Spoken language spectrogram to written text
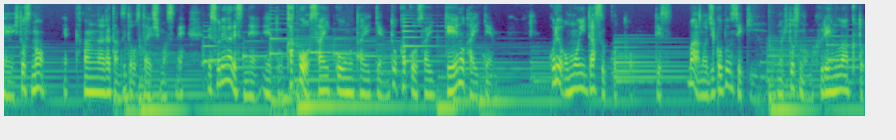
えー、一つの考え方についてお伝えしますね。でそれがですね、えーと、過去最高の体験と過去最低の体験、これを思い出すことです。まあ、あの自己分析の一つのフレームワークと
